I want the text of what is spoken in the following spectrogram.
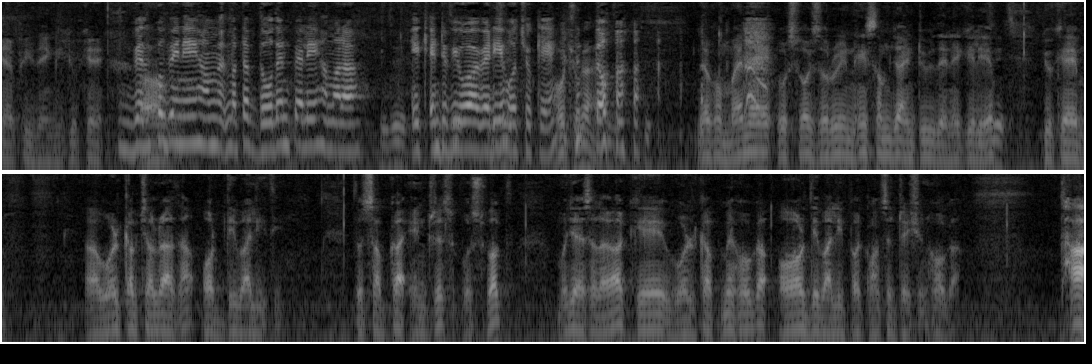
कैफ ही देंगी क्योंकि बिल्कुल भी नहीं हम मतलब दो दिन पहले हमारा एक इंटरव्यू ऑलरेडी हो चुके हैं। हो चुका है। तो देखो मैंने उस वक्त ज़रूरी नहीं समझा इंटरव्यू देने के लिए क्योंकि वर्ल्ड कप चल रहा था और दिवाली थी। तो सबका इंटरेस्ट उस वक्त मुझे ऐसा लगा कि वर्ल्ड कप में होगा और दिवाली पर कॉन्सेंट्रेशन होगा। था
